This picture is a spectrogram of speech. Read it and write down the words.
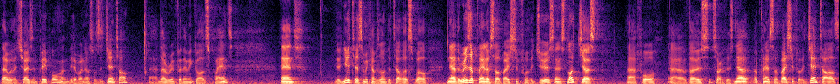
they were the chosen people and everyone else was a Gentile. Uh, no room for them in God's plans. And the New Testament comes along to tell us, well, now there is a plan of salvation for the Jews, and it's not just uh, for uh, those, sorry, there's now a plan of salvation for the Gentiles.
